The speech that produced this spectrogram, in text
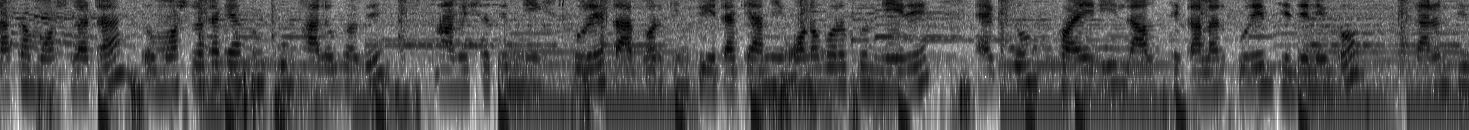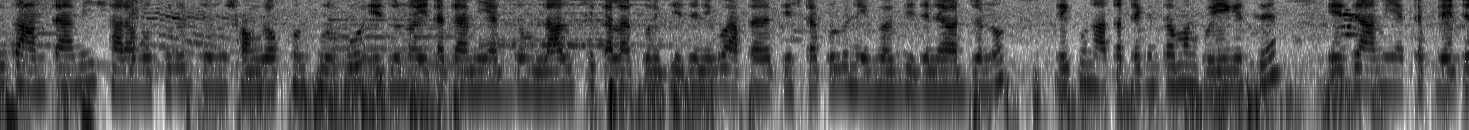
রাখা মশলাটা। তো মশলাটাকে এখন খুব ভালোভাবে আমের সাথে মিক্সড করে তারপর কিন্তু এটাকে আমি অনবরত নেড়ে একদম খয়েরি লালচে কালার করে ভেজে নেব। কারণ যেহেতু আমটা আমি সারা বছরের জন্য সংরক্ষণ করব, এজন্য এটাকে আমি একদম লালচে কালার করে ভেজে নেব। আপনারা চেষ্টা করবেন এইভাবে ভেজে নেওয়ার জন্য। দেখুন, আচারটা কিন্তু আমার হয়ে গেছে। এই যে আমি একটা প্লেটে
